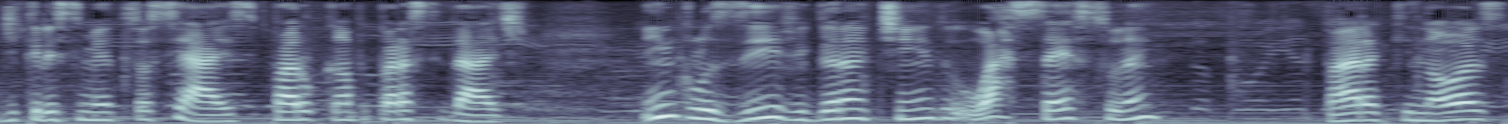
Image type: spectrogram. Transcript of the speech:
de crescimento sociais para o campo e para a cidade, inclusive garantindo o acesso, né, para que nós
